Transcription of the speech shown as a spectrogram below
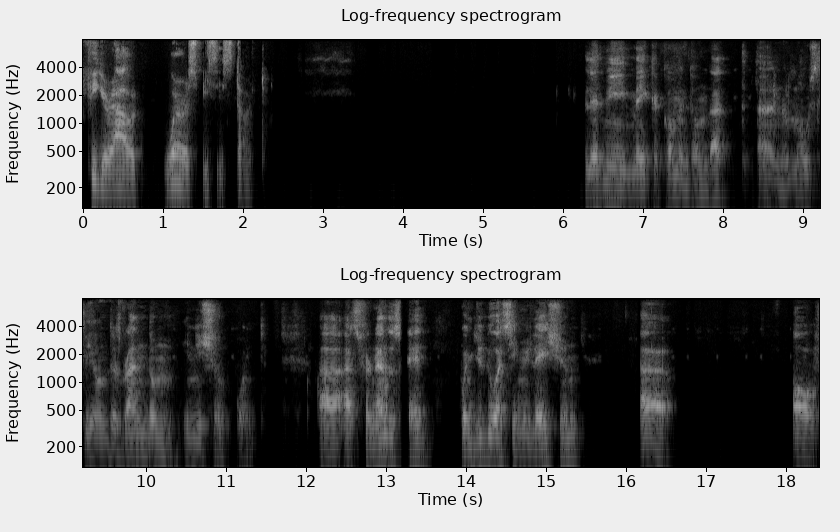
figure out where a species start. Let me make a comment on that, and mostly on the random initial point. Uh, as Fernando said, when you do a simulation uh, of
